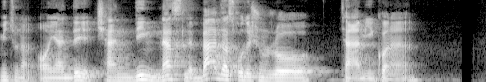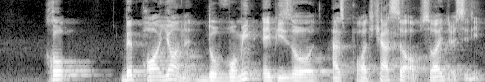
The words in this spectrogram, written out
می‌تونن آینده چندین نسل بعد از خودشون رو تأمین کنن. خب به پایان دومین اپیزود از پادکست آپساید رسیدیم.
